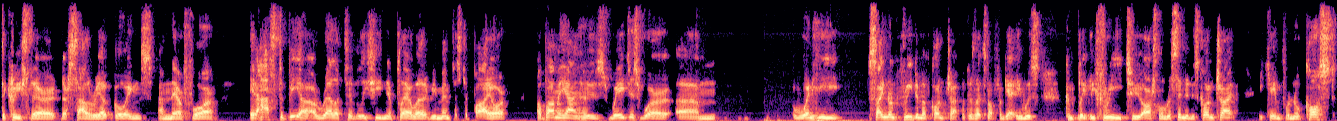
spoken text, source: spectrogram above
decrease their their salary outgoings and therefore it has to be a, a relatively senior player, whether it be Memphis Depay or Aubameyang, whose wages were um, when he signed on freedom of contract, because let's not forget he was completely free to Arsenal rescinded his contract. He came for no cost.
